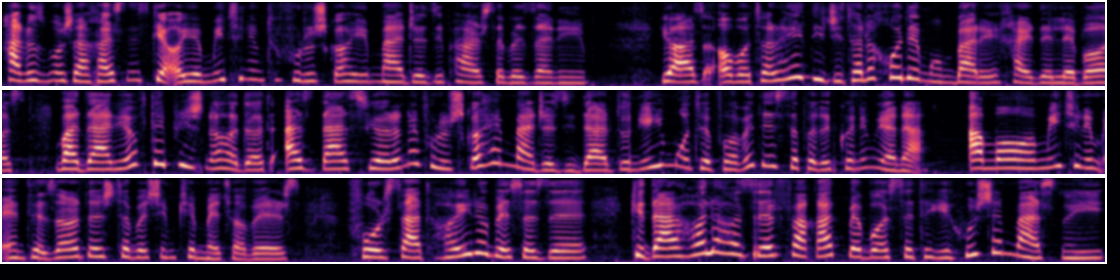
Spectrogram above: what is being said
هنوز مشخص نیست که آیا می‌تونیم تو فروشگاه مجازی پرسه بزنیم یا از آواتارهای دیجیتال خودمون برای خرید لباس و دریافت پیشنهادات از دستیاران فروشگاه مجازی در دنیای متفاوت استفاده کنیم یا نه اما می‌تونیم انتظار داشته باشیم که متاورس فرصت هایی رو بسازه که در حال حاضر فقط به واسطه هوش مصنوعی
